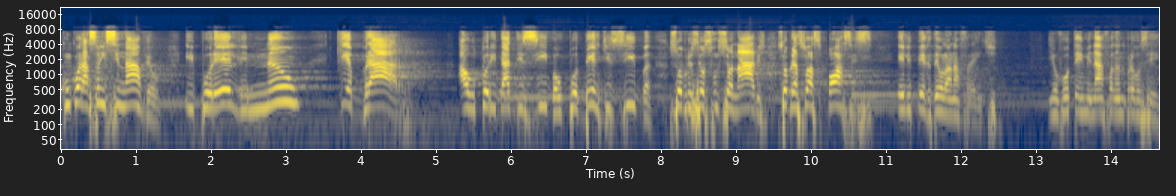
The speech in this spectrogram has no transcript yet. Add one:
com coração ensinável, e por ele não quebrar a autoridade de Ziba, o poder de Ziba sobre os seus funcionários, sobre as suas posses, ele perdeu lá na frente. E eu vou terminar falando para você:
